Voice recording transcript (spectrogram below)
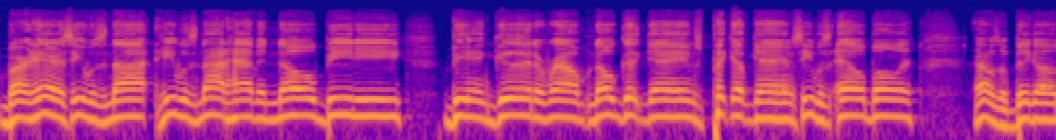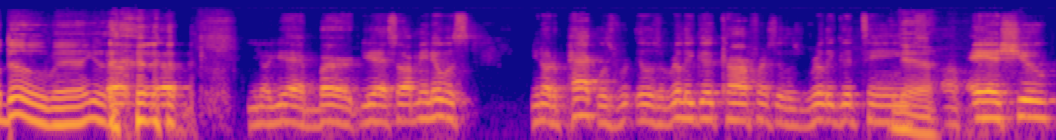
Bert Harris, he was not, he was not having no BD, being good around, no good games, pickup games. He was elbowing. That was a big old dude, man. Was, Yep. You know, you had Bird. You had so I mean, it was, you know, the pack was it was a really good conference. It was really good teams. Yeah. Um, ASU,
